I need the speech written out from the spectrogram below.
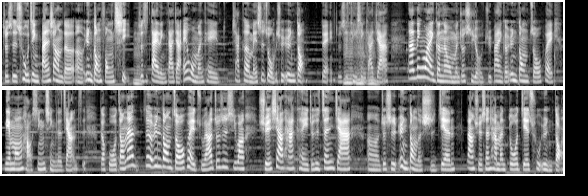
就是促进班上的呃运动风气，嗯就是带领大家，哎、我们可以下课没事做，我们去运动。对，就是提醒大家。那另外一个呢，我们就是有举办一个运动周会，联盟好心情的这样子的活动。那这个运动周会主要就是希望学校它可以就是增加，嗯、就是运动的时间，让学生他们多接触运动。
